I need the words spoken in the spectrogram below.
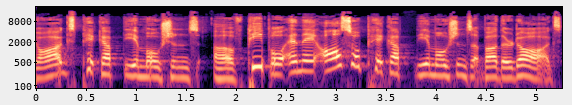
Dogs pick up the emotions of people and they also pick up the emotions of other dogs.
